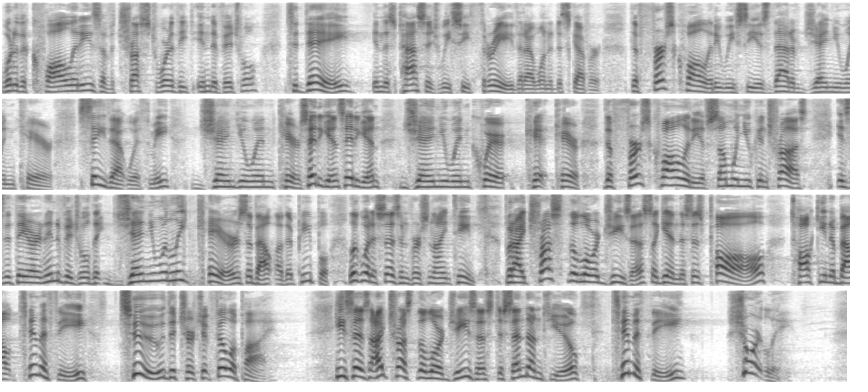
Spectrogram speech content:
What are the qualities of a trustworthy individual? Today, in this passage, we see three that I want to discover. The first quality we see is that of genuine care. Say that with me genuine care. Say it again, say it again genuine care. The first quality of someone you can trust is that they are an individual that genuinely cares about other people. Look what it says in verse 19. But I trust the Lord Jesus. Again, this is Paul talking about Timothy to the church at Philippi. He says, I trust the Lord Jesus to send unto you Timothy shortly,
